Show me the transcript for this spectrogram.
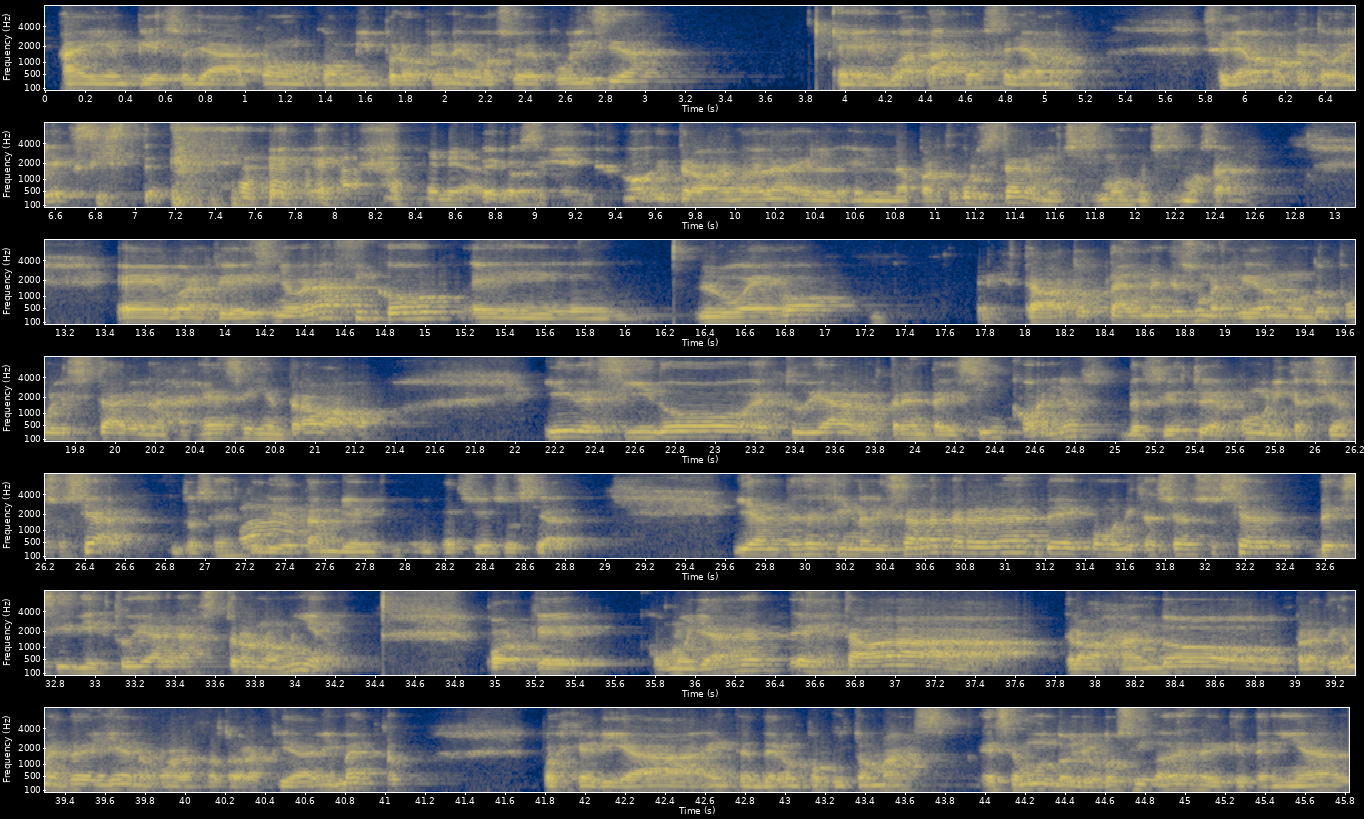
ahí empiezo ya con, con mi propio negocio de publicidad. Eh, Guataco se llama se llama porque todavía existe. Genial. Pero sí, trabajando en la, en, la, parte publicitaria muchísimos, muchísimos años. Eh, bueno, estudié diseño gráfico, eh, luego estaba totalmente sumergido en el mundo publicitario, en las agencias y en trabajo, y decido estudiar a los 35 años, decido estudiar comunicación social. Entonces estudié también comunicación social. Y antes de finalizar la carrera de comunicación social, decidí estudiar gastronomía, porque como ya estaba trabajando prácticamente de lleno con la fotografía de alimentos, pues quería entender un poquito más ese mundo. Yo cocino desde que tenía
